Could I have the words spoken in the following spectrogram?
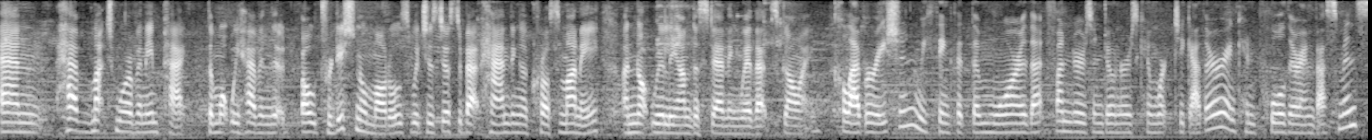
and have much more of an impact than what we have in the old traditional models, which is just about handing across money and not really understanding where that's going. Collaboration, we think that the more that funders and donors can work together and can pool their investments,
